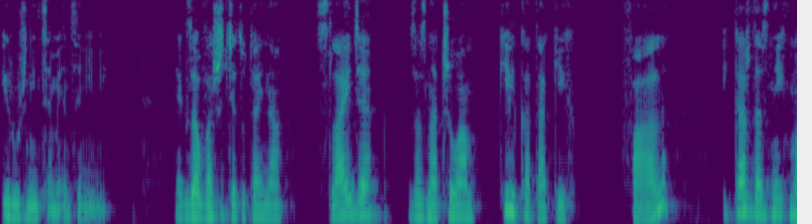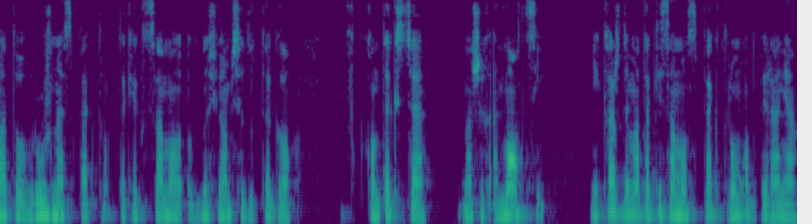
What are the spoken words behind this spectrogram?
i różnicę między nimi. Jak zauważycie tutaj na slajdzie, zaznaczyłam kilka takich fal i każda z nich ma to różne spektrum. Tak jak samo odnosiłam się do tego w kontekście naszych emocji. Nie każdy ma takie samo spektrum odbierania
